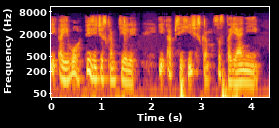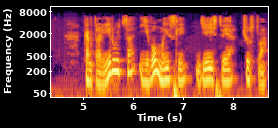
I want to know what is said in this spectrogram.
и о его физическом теле и о психическом состоянии. Контролируются его мысли, действия, чувства.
